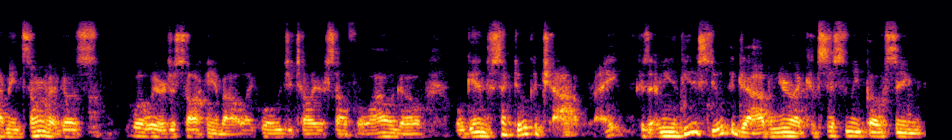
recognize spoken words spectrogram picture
I mean, some of it goes what we were just talking about. Like, what would you tell yourself a while ago? Well, again, just like do a good job, right? Because I mean, if you just do a good job and you're like consistently posting,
